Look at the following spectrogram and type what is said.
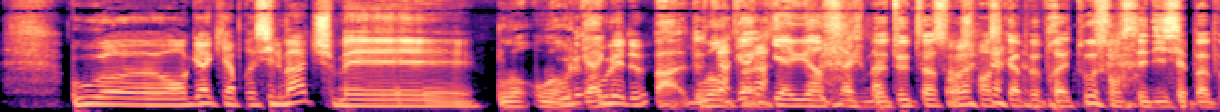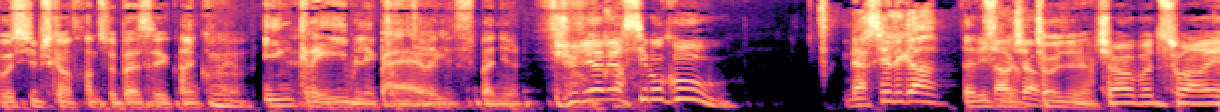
ou euh, en gars qui apprécie le match, mais Ou, ou ou, en le- gag, ou les deux. Bah, de, ou en gag qui a eu un de flashback toute façon, je pense qu'à peu près tous, on s'est dit c'est pas possible ce qui est en train de se passer. incroyable. Incroyable, comme Bah oui. les Espagnols. Julien, merci beaucoup. Merci les gars. Salut, ciao. Ciao, bonne soirée.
